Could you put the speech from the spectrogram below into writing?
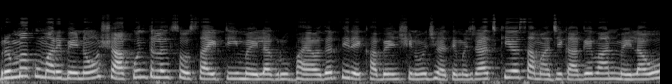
બ્રહ્માકુમારી બહેનો, શાકુંતલલ સોસાયટી મહિલા ગ્રુપ ભાયાવદરથી રેખાબેન શિનોજિયા તેમજ રાજકીય સામાજિક આગેવાન મહિલાઓ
